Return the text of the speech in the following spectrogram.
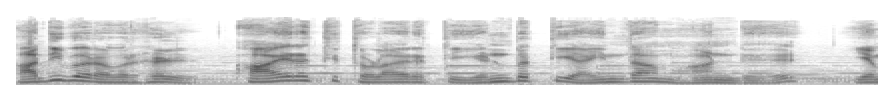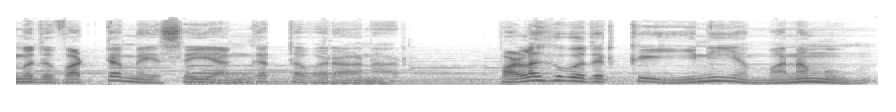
அதிபர் அவர்கள் ஆயிரத்தி தொள்ளாயிரத்தி எண்பத்தி ஐந்தாம் ஆண்டு எமது வட்டமேசை அங்கத்தவரானார். பழகுவதற்கு இனிய மனமும்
